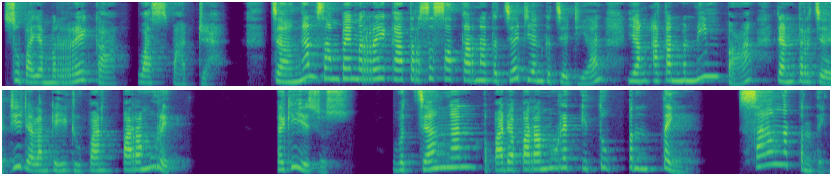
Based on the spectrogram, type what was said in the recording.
supaya mereka waspada. Jangan sampai mereka tersesat karena kejadian-kejadian yang akan menimpa dan terjadi dalam kehidupan para murid. Bagi Yesus, wejangan kepada para murid itu penting, sangat penting.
